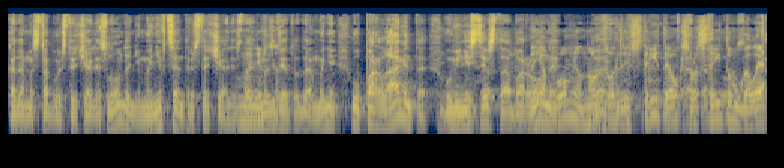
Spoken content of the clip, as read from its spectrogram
когда мы с тобой встречались в Лондоне, мы не в центре встречались. Мы, так, мы где-то, да, мы не у парламента, у Министерства обороны. Да я помню, Норт-Одли-стрит и Оксфорд-стрит угол. Я,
